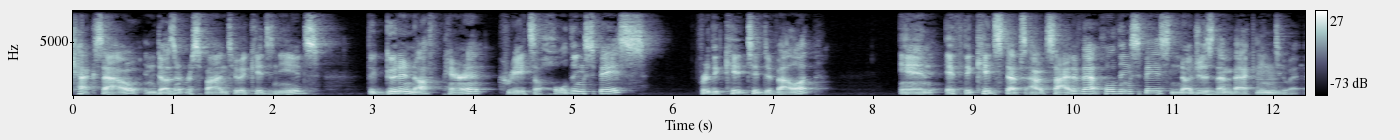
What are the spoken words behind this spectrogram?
checks out and doesn't respond to a kid's needs. The good enough parent creates a holding space for the kid to develop. And if the kid steps outside of that holding space, nudges them back mm. into it.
